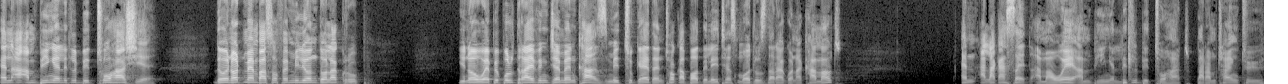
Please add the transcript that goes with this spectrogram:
and I'm being a little bit too harsh here. They were not members of a million dollar group. You know, where people driving German cars meet together and talk about the latest models that are going to come out. And like I said, I'm aware I'm being a little bit too hard, but I'm trying to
